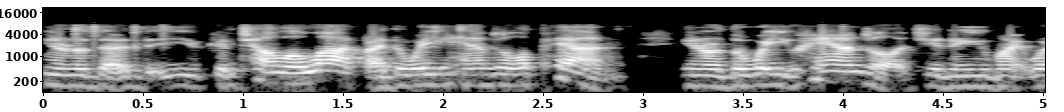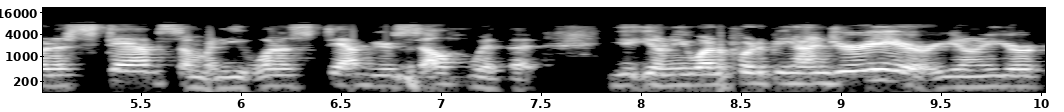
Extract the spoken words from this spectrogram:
you know you can tell a lot by the way you handle a pen you know the way you handle it. You know you might want to stab somebody you want to stab yourself with it. You, you know you want to put it behind your ear you know you're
